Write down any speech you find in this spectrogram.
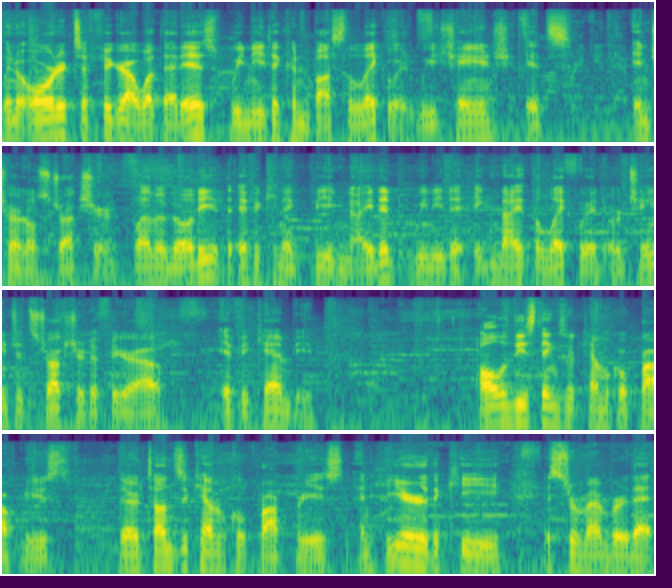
In order to figure out what that is, we need to combust the liquid. We change its internal structure. Flammability, if it can be ignited, we need to ignite the liquid or change its structure to figure out if it can be. All of these things are chemical properties. There are tons of chemical properties, and here the key is to remember that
